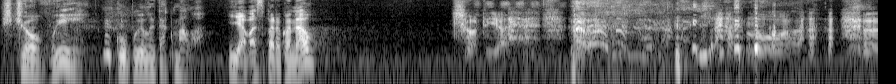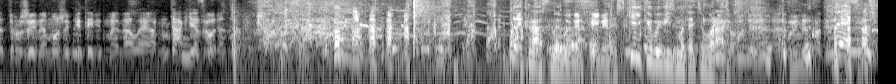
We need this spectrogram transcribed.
що ви купили так мало. Я вас переконав? Чорт, я. Ну, е, дружина може піти від мене, але так, я згоден. Прекрасний вибір, Кевін. Скільки ви візьмете цього разу? Десять.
